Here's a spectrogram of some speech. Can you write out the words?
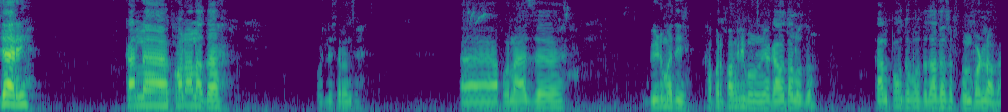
जय हरी काल कॉल आला होता. भोसले सरांचा. आपण आज बीडमध्ये खापरपांगरी म्हणून या गावात आलो होतो. काल पाहता पाहता दादाचा फोन पडला होता.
